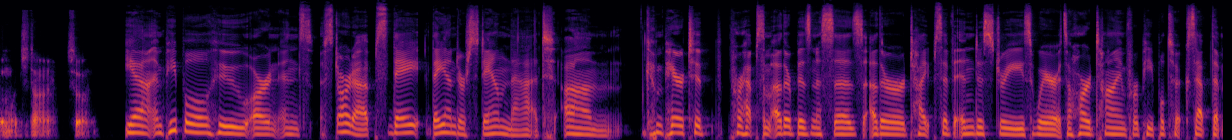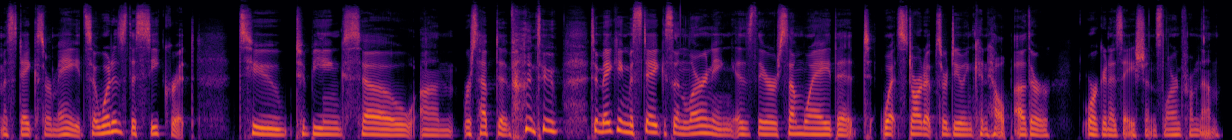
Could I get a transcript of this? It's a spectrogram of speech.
so much time. So yeah, and people who are in startups, they they understand that. Um, compared to perhaps some other businesses, other types of industries where it's a hard time for people to accept that mistakes are made. So, what is the secret to to being so um, receptive to to making mistakes and learning? Is there some way that what startups are doing can help other organizations learn from them?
